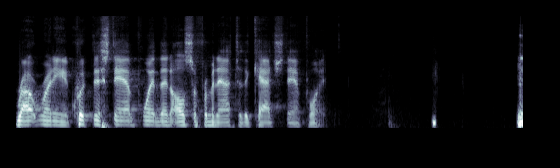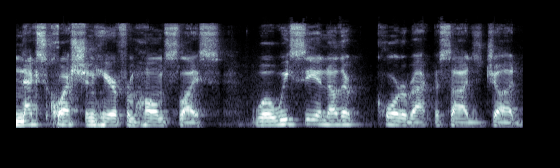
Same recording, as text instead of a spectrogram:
route running and quickness standpoint, then also from an after the catch standpoint. Next question here from Home Slice. Will we see another quarterback besides Judd?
